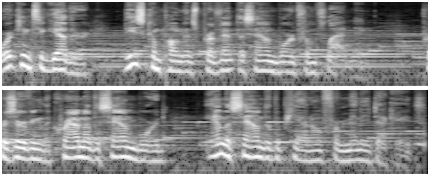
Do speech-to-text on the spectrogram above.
Working together, these components prevent the soundboard from flattening, preserving the crown of the soundboard and the sound of the piano for many decades.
